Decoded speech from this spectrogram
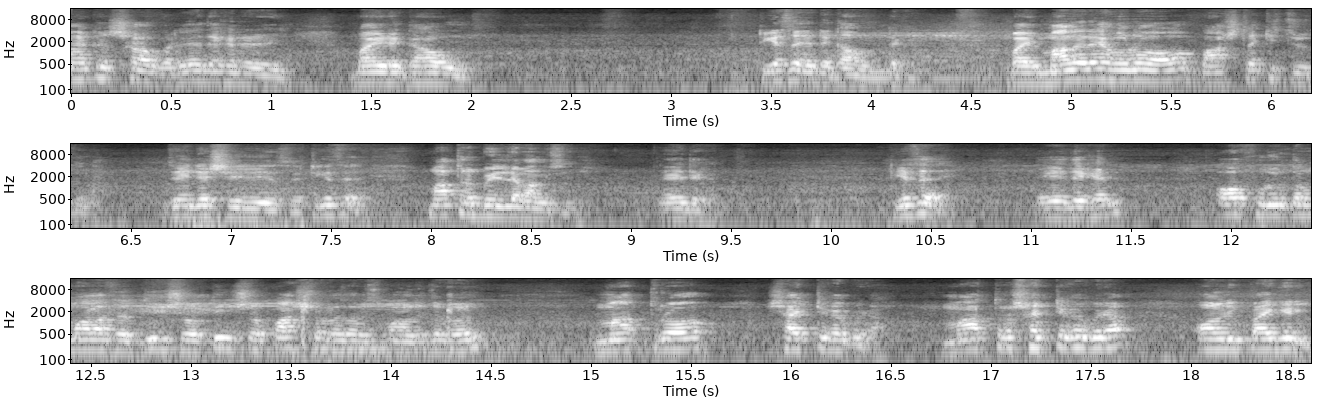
মার্কেট শাহঘাট দেখেন এই বাইরে গাউন। ঠিক আছে? এটা গাউন, দেখেন। ভাই, মালের এখনও বাসটা কিছু না। যে এটা সেরে আছে, ঠিক আছে? মাত্র বিলটা ভাঙছি। এই দেখেন। ঠিক আছে? এই দেখেন। অফুরন্ত মাল আছে দুইশো, তিনশো, পাঁচশো মাল দিতে পারেন। মাত্র ষাট টাকা করে। মাত্র ষাট টাকা করে অনলি পাইকারি।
